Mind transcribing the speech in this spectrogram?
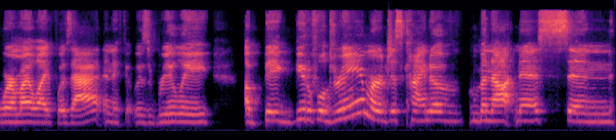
where my life was at and if it was really a big, beautiful dream or just kind of monotonous and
